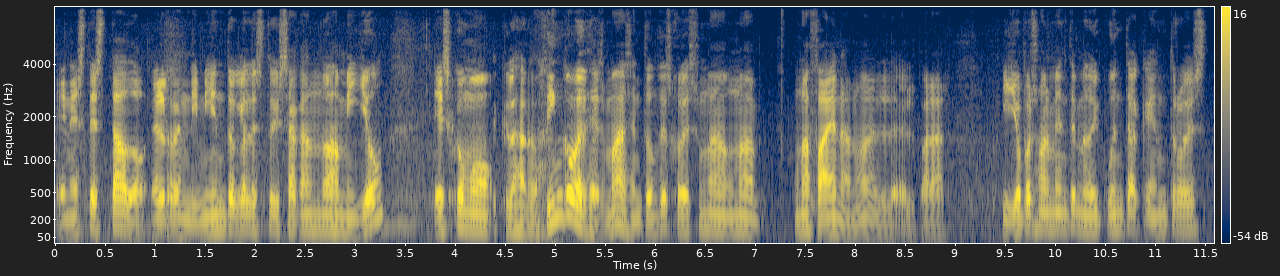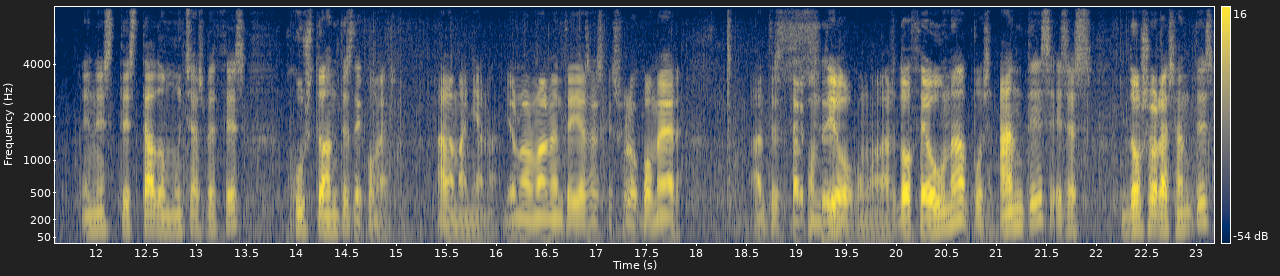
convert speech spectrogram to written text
en este estado el rendimiento que le estoy sacando a mi yo es como Claro. cinco veces más. Entonces, joder, es una, una, una faena, ¿no? El, el parar. Y yo personalmente me doy cuenta que entro en este estado muchas veces justo antes de comer, a la mañana. Yo normalmente ya sabes que suelo comer antes de estar Sí. contigo, como a las 12 o 1, pues antes, esas dos horas antes,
